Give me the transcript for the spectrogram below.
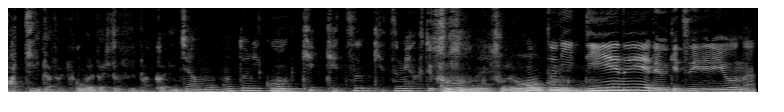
バッチリ叩き込まれた人たちばっかり。じゃあもう本当にこう、うん、血血脈というかそうそうそうそれを本当に DNA で受け継いでるような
